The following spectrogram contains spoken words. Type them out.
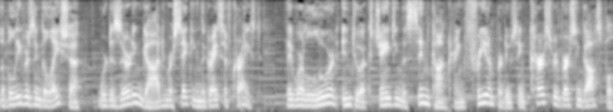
the believers in Galatia were deserting God and forsaking the grace of Christ. They were lured into exchanging the sin conquering, freedom producing, curse reversing gospel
